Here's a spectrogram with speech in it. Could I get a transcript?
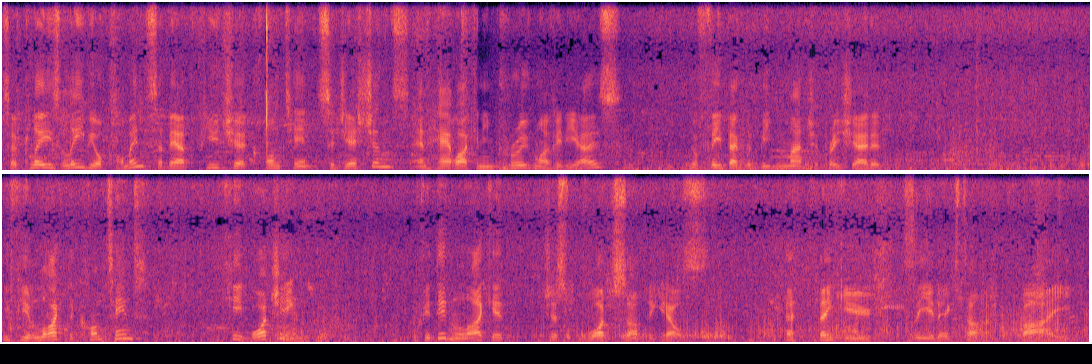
So please leave your comments about future content suggestions and how I can improve my videos. Your feedback would be much appreciated. If you like the content, keep watching. If you didn't like it, just watch something else. Thank you. See you next time. Bye.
